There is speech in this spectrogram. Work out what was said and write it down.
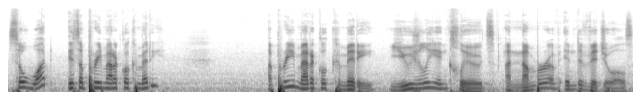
So, what is a pre medical committee? A pre medical committee usually includes a number of individuals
